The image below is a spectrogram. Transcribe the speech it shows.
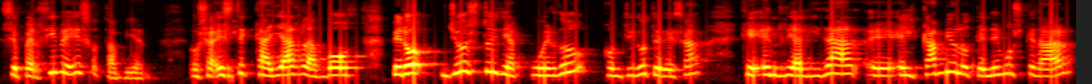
se percibe eso también. O sea, este callar la voz. Pero yo estoy de acuerdo contigo, Teresa, que en realidad eh, el cambio lo tenemos que dar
